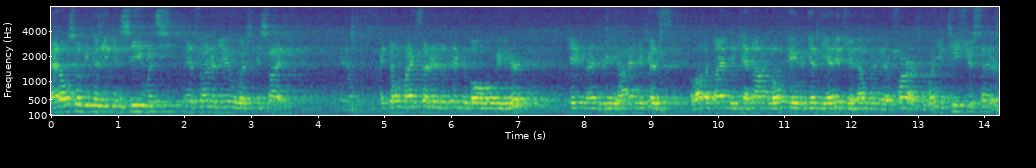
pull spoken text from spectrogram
And also because you can see what's in front of you, what's beside you. I don't like setters that take the ball over here, okay, runs really high because a lot of times they cannot locate or get the energy enough when they're far. So when you teach your setter,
